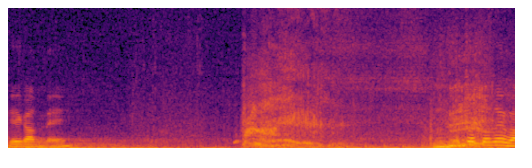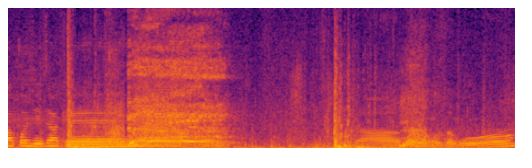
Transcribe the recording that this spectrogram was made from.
개 같네. 조건을 받고 시작해. 자, 가보자고.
